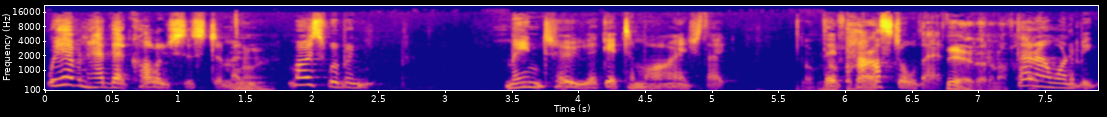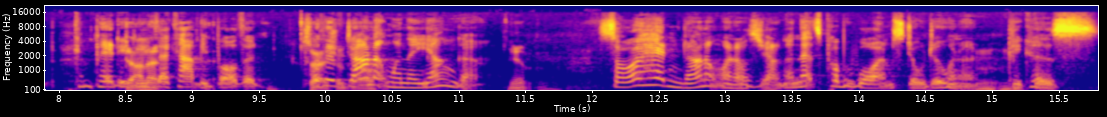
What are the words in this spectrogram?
we haven't had that college system, and most women, men too, they get to my age, they they've of that. past all that. Yeah, they've enough They don't want to be competitive. They can't be bothered. Social they've done it when they're younger. Yep. So I hadn't done it when I was young, and that's probably why I'm still doing it Mm-hmm. because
